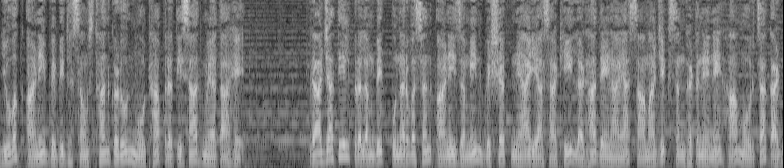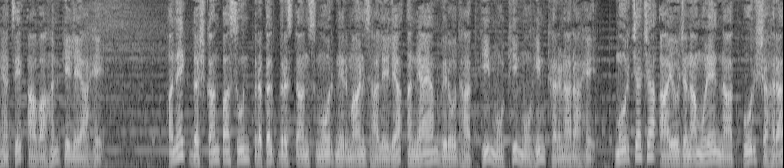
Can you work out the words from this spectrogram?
युवक आणि विविध संस्थांकडून मोठा प्रतिसाद मिळत आहे. राज्यातील प्रलंबित पुनर्वसन आणि जमीन विषयक न्याय यासाठी लढा देणाऱ्या सामाजिक संघटनेने हा मोर्चा काढण्याचे आवाहन केले आहे. अनेक दशकांपासून प्रकल्पग्रस्तांसमोर निर्माण झालेल्या अन्यायांविरोधात ही मोठी मोहीम ठरणार आहे. मोर्चाच्या आयोजनामुळे नागपूर शहरात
